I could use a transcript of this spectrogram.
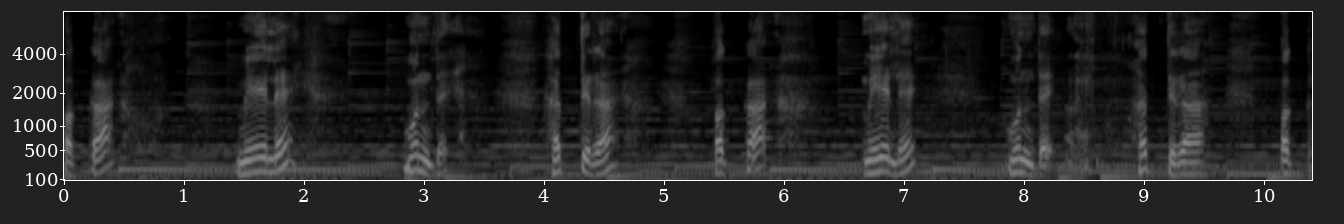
ಪಕ್ಕ, ಮೇಲೆ, ಮುಂದೆ. ಹತ್ತಿರ, ಪಕ್ಕ, ಮೇಲೆ, ಮುಂದೆ. ಹತ್ತಿರ, ಪಕ್ಕ,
